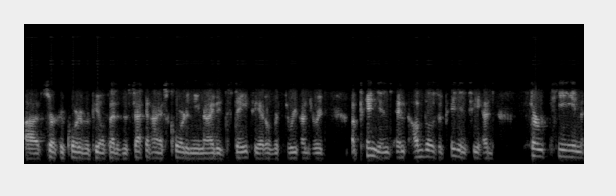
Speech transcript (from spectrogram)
Uh, Circuit Court of Appeals. That is the second highest court in the United States. He had over 300 opinions, and of those opinions, he had 13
